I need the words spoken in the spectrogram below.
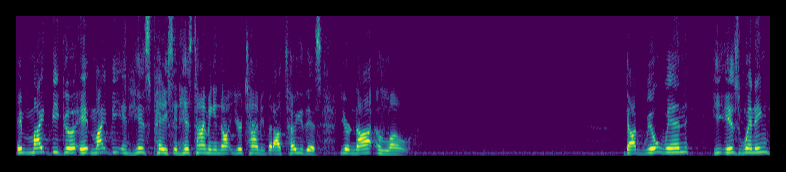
It might be good, it might be in his pace, in his timing, and not your timing, but I'll tell you this you're not alone. God will win, he is winning,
